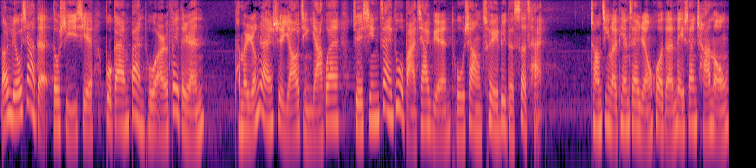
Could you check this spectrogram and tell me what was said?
而留下的都是一些不甘半途而废的人，他们仍然是咬紧牙关，决心再度把家园涂上翠绿的色彩。尝尽了天灾人祸的内山茶农，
